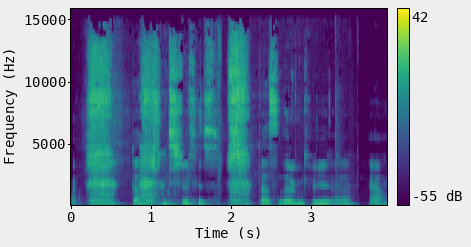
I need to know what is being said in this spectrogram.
da natürlich das irgendwie, äh, ja.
